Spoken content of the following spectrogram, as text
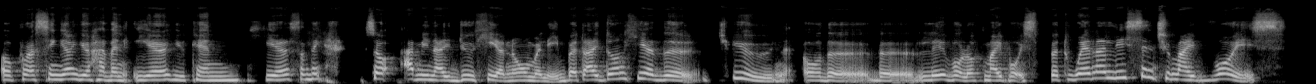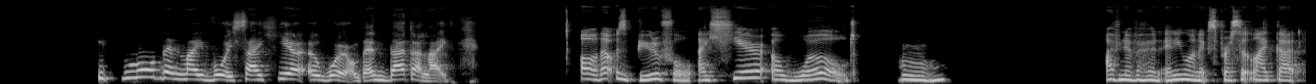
opera singer, you have an ear, you can hear something. So, I mean, I do hear normally, but I don't hear the tune or the, the level of my voice. But when I listen to my voice, it's more than my voice. I hear a world, and that I like. Oh, that was beautiful. I hear a world. Mm. I've never heard anyone express it like that.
